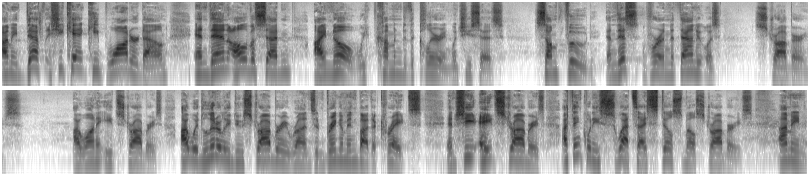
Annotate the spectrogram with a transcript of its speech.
i mean deathly she can't keep water down. And then all of a sudden i know we come into the clearing when she says some food. And this for nathaniel was strawberries I want to eat strawberries. I would literally do strawberry runs and bring them in by the crates. And she ate strawberries. I think when he sweats, I still smell strawberries. I mean,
